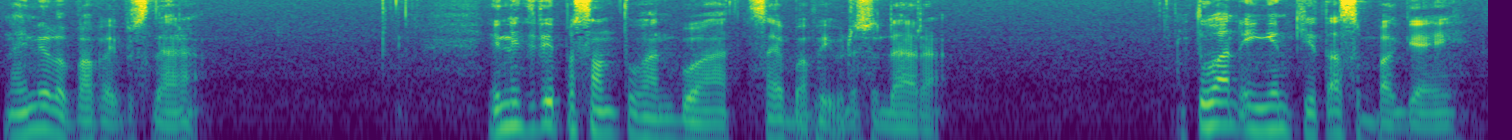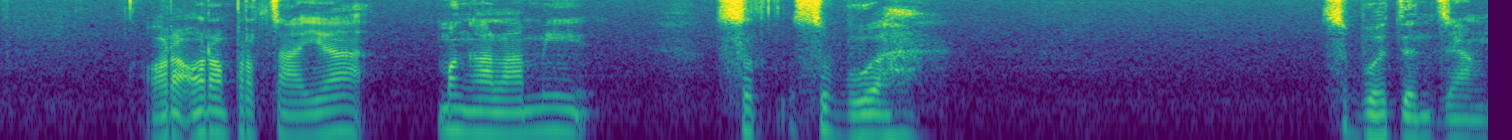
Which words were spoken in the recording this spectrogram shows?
Nah ini loh Bapak Ibu Saudara. Ini jadi pesan Tuhan buat saya Bapak Ibu Saudara. Tuhan ingin kita sebagai orang-orang percaya mengalami se sebuah sebuah jenjang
